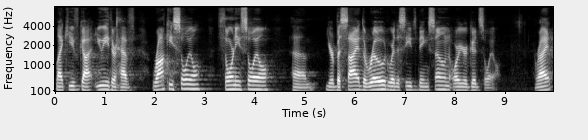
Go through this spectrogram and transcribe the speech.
Like you've got, you either have rocky soil, thorny soil, um, you're beside the road where the seed's being sown, or you're good soil, right?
